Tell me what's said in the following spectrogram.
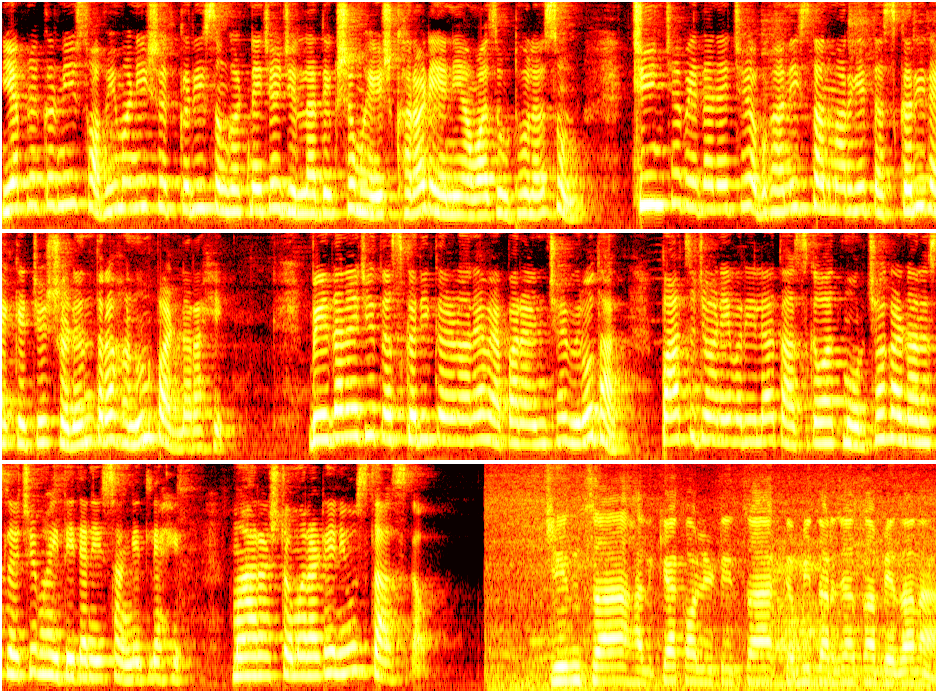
या प्रकरणी स्वाभिमानी शेतकरी संघटनेचे जिल्हाध्यक्ष महेश खराडे यांनी आवाज उठवला असून चीनच्या बेदाण्याचे अफगाणिस्तान मार्गे तस्करी रॅकेटचे षडयंत्र हाणून पाडणार आहे. बेदाण्याची तस्करी करणाऱ्या व्यापाऱ्यांच्या विरोधात पाच जानेवारीला तासगावात मोर्चा काढणार असल्याची माहिती त्यांनी सांगितली आहे. महाराष्ट्र मराठी न्यूज तासगाव. चीनचा हलक्या क्वालिटीचा कमी दर्जाचा बेदाणा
